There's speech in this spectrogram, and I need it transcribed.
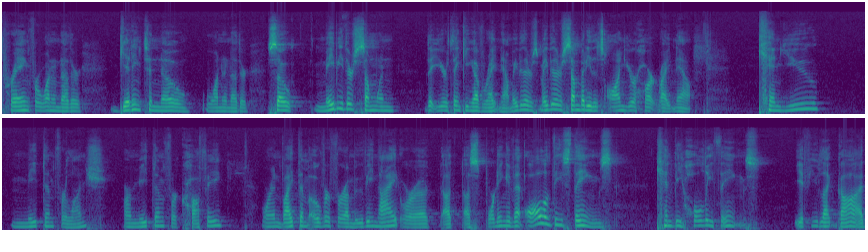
Praying for one another, getting to know one another. So maybe there's someone that you're thinking of right now. Maybe there's maybe there's somebody that's on your heart right now. Can you meet them for lunch or meet them for coffee or invite them over for a movie night or a, a, a, sporting event. All of these things can be holy things if you let God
